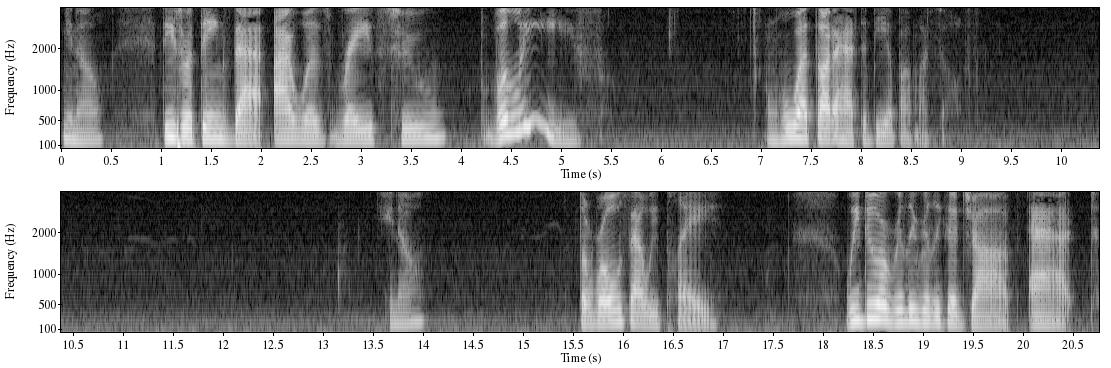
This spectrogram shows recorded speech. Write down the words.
You know, these were things that I was raised to believe, who I thought I had to be about myself. You know? the roles that we play, we do a really, really good job at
